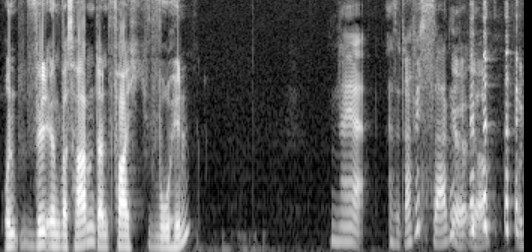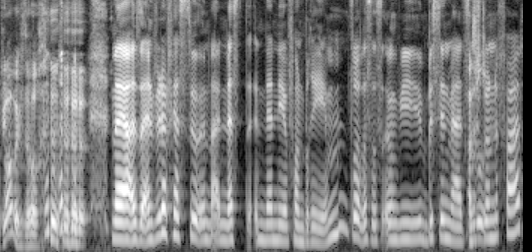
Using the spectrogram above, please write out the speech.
und will irgendwas haben, dann fahre ich wohin? Naja, also darf ich das sagen? Ja, ja, glaube ich doch. naja, also entweder fährst du in ein Nest in der Nähe von Bremen, so das ist irgendwie ein bisschen mehr als eine also, Stunde Fahrt.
